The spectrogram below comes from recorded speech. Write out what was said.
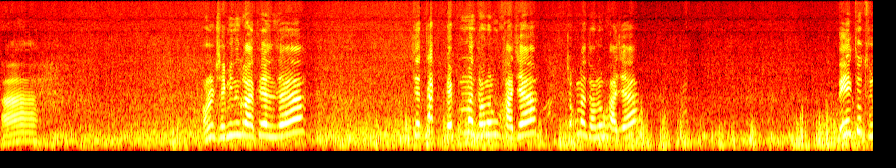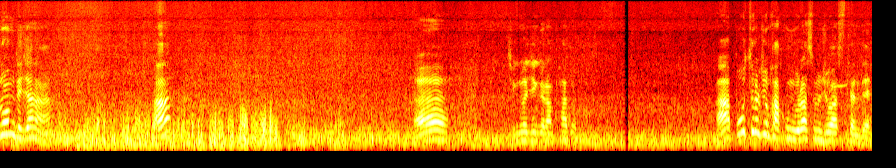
아. 오늘 재밌는 것 같아, 연서야? 이제 딱 몇 분만 더 놀고 가자. 조금만 더 놀고 가자. 내일 또 들어오면 되잖아. 어? 아, 징글징글한 파도. 아, 보트를 좀 갖고 놀았으면 좋았을 텐데.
